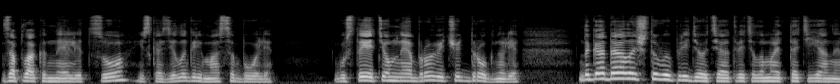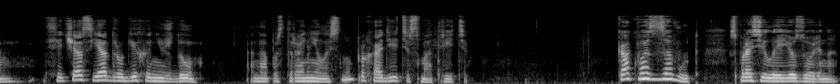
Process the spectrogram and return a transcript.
Заплаканное лицо исказило гримаса боли. Густые темные брови чуть дрогнули. «Догадалась, что вы придете», — ответила мать Татьяны. «Сейчас я других и не жду». Она посторонилась. «Ну, проходите, смотрите». «Как вас зовут?» — спросила ее Зорина.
